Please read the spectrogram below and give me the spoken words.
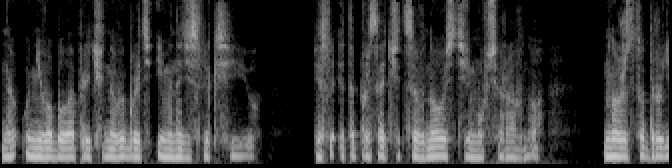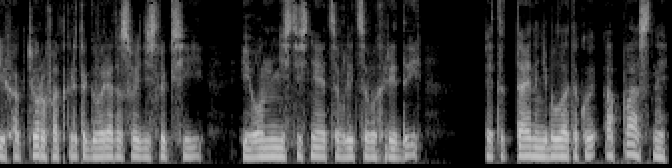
Но у него была причина выбрать именно дислексию. Если это просочится в новости, ему все равно. Множество других актеров открыто говорят о своей дислексии, и он не стесняется влиться в их ряды. Эта тайна не была такой опасной,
